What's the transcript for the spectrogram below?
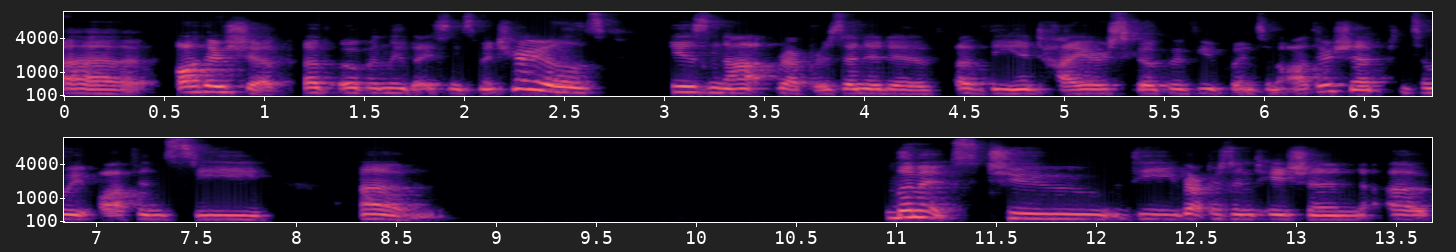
uh, authorship of openly licensed materials is not representative of the entire scope of viewpoints and authorship. And so we often see um, limits to the representation of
